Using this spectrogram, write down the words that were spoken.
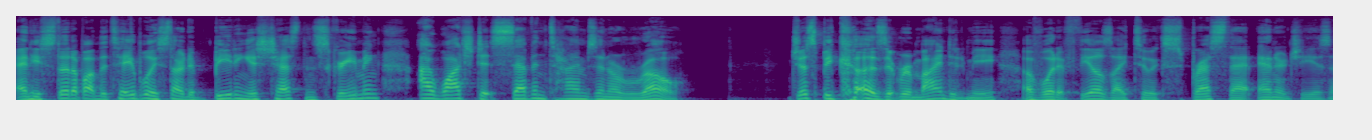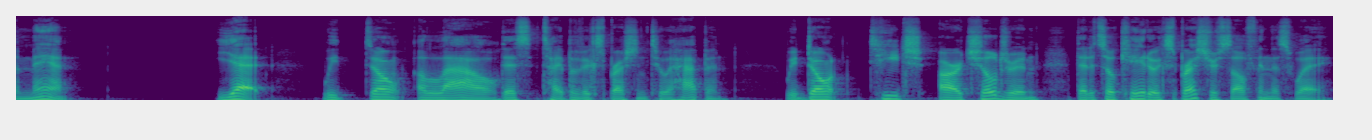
and he stood up on the table, he started beating his chest and screaming, I watched it seven times in a row just because it reminded me of what it feels like to express that energy as a man. Yet, we don't allow this type of expression to happen. We don't teach our children that it's okay to express yourself in this way.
